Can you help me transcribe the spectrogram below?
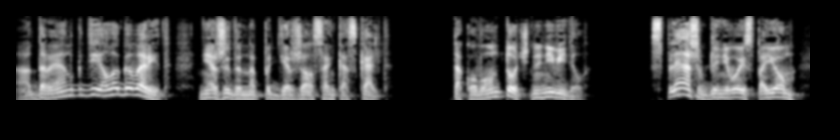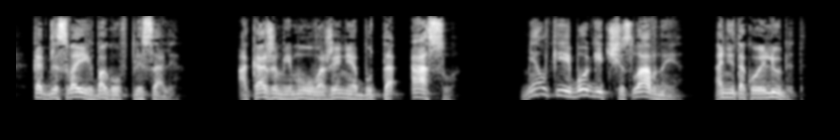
А Дрэнк дело говорит, неожиданно поддержал Санька Скальд. Такого он точно не видел. Спляшем для него и споем, как для своих богов плясали окажем ему уважение будто асу. Мелкие боги тщеславные, они такое любят.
